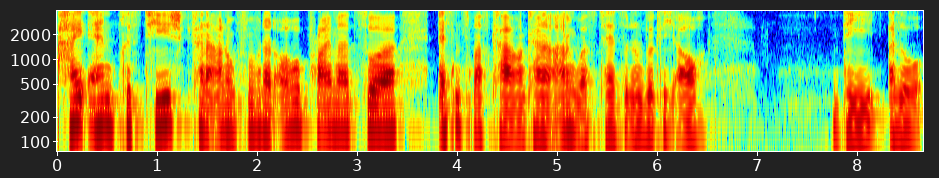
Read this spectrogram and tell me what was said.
High-End, Prestige, keine Ahnung, 500 Euro Primer zur Essensmascara und keine Ahnung was testet und wirklich auch die, also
